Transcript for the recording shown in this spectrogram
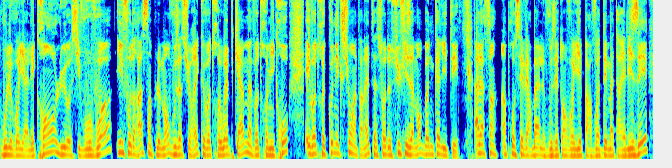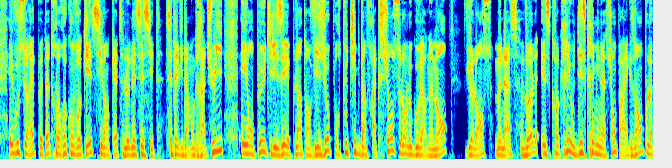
Vous le voyez à l'écran, lui aussi vous voit. Il faudra simplement vous assurer que votre webcam, votre micro et votre connexion Internet soient de suffisamment bonne qualité. À la fin, un procès verbal vous est envoyé par voie dématérialisée et vous serez peut-être reconvoqué si l'enquête le nécessite. C'est évidemment gratuit et on peut utiliser les plaintes en visio pour tout type d'infraction selon le gouvernement. Violence, menaces, vol, escroquerie ou discrimination par exemple.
